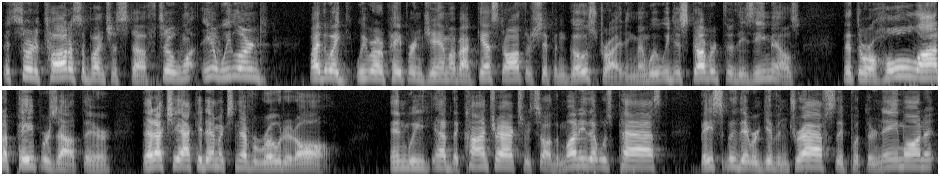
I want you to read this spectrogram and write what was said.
that sort of taught us a bunch of stuff. So you know, we learned, by the way, we wrote a paper in JAMA about guest authorship and ghostwriting. And we, we discovered through these emails that there were a whole lot of papers out there that actually academics never wrote at all and we had the contracts, we saw the money that was passed. Basically, they were given drafts, they put their name on it.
